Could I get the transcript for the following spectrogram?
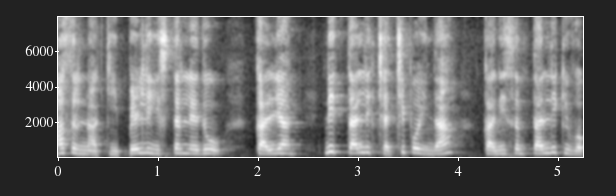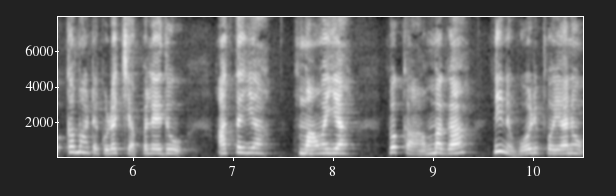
అసలు నాకు ఈ పెళ్ళి ఇష్టం లేదు. కళ్యాణ్ నీ తల్లి చచ్చిపోయిందా? కనీసం తల్లికి ఒక్క మాట కూడా చెప్పలేదు. అత్తయ్య మామయ్య ఒక అమ్మగా నేను ఓడిపోయాను.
